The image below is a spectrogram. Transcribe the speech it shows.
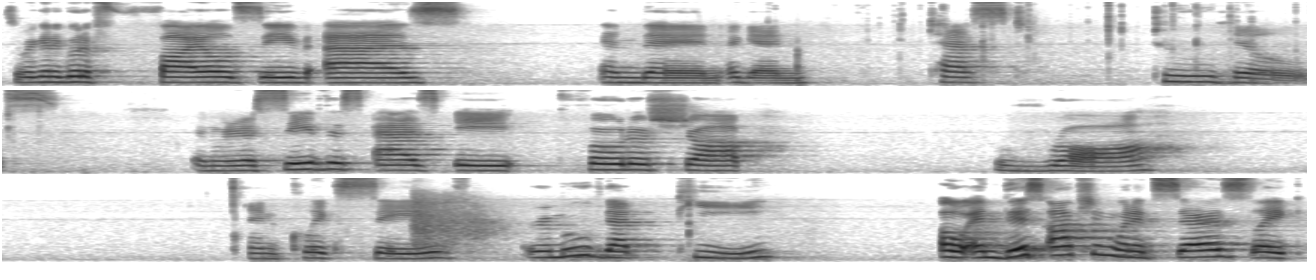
So we're gonna go to File, Save As, and then again, Test Two Hills. And we're gonna save this as a Photoshop raw and click save. Remove that P. Oh, and this option when it says like,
